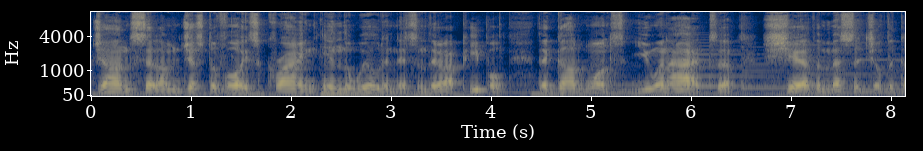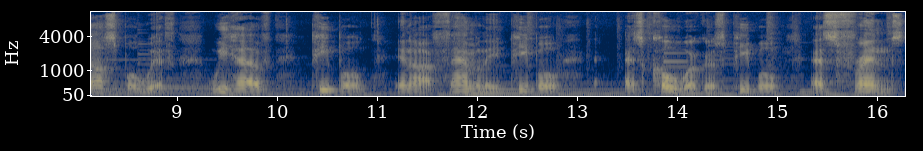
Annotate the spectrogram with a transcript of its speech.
John said, I'm just a voice crying in the wilderness, and there are people that God wants you and I to share the message of the gospel with. We have people in our family, people as co workers, people as friends.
